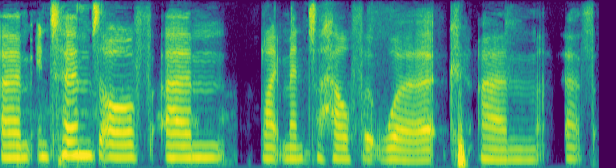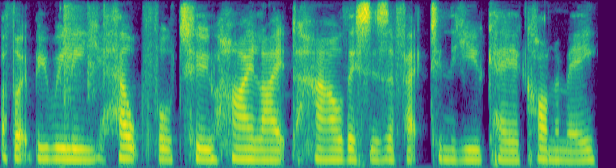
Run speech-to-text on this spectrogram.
Um, in terms of um, like mental health at work, um, I, thought it'd be really helpful to highlight how this is affecting the UK economy.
